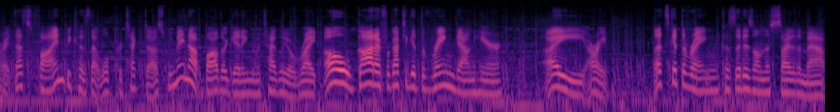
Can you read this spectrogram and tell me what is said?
Alright, that's fine because that will protect us. We may not bother getting the Metaglio right. Oh god, I forgot to get the ring down here. Aye, alright. Let's get the ring because it is on this side of the map.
